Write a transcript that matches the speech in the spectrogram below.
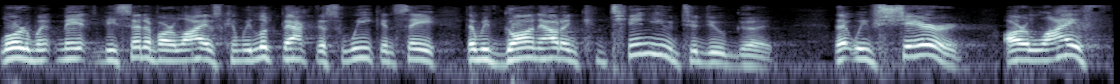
Lord, may it be said of our lives, can we look back this week and say that we've gone out and continued to do good? That we've shared our life,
